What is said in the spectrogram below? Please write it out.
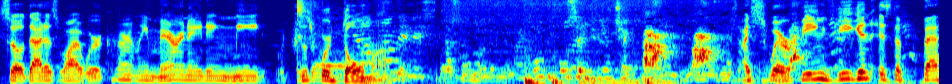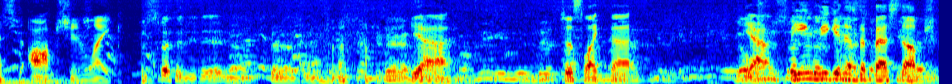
So that is why we're currently marinating meat. This is for dolma. O sen dediğin çekti. I swear, being vegan is the best option. Like, stratejiyle yani beraber. yeah, just like that. Yeah, being vegan is the best option.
